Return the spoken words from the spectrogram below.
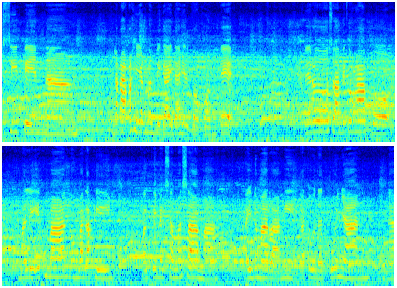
isipin na nakakahiyang magbigay dahil ko konti. Pero sabi ko nga po, maliit man o malaki, pag pinagsama-sama ay dumarami. Katulad po niyan na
